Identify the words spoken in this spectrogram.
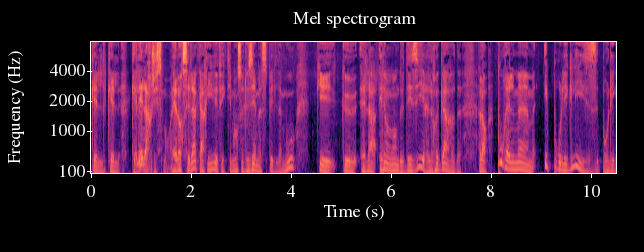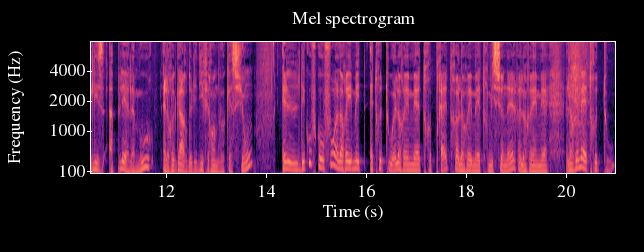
quel, quel, quel élargissement. Et alors c'est là qu'arrive effectivement ce deuxième aspect de l'amour, qui est qu'elle a énormément de désir, elle regarde. Alors, pour elle-même et pour l'Église, pour l'Église appelée à l'amour, elle regarde les différentes vocations, elle découvre qu'au fond, elle aurait aimé être tout. Elle aurait aimé être prêtre, elle aurait aimé être missionnaire, elle aurait aimé, elle aurait aimé être tout.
